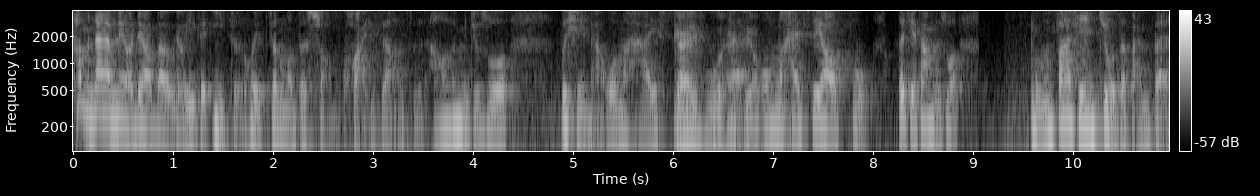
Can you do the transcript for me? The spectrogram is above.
他们大概没有料到有一个译者会这么的爽快这样子，然后他们就说：“不行啊，我们还是该付还是要付，我们还是要付。”而且他们说：“我们发现旧的版本，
